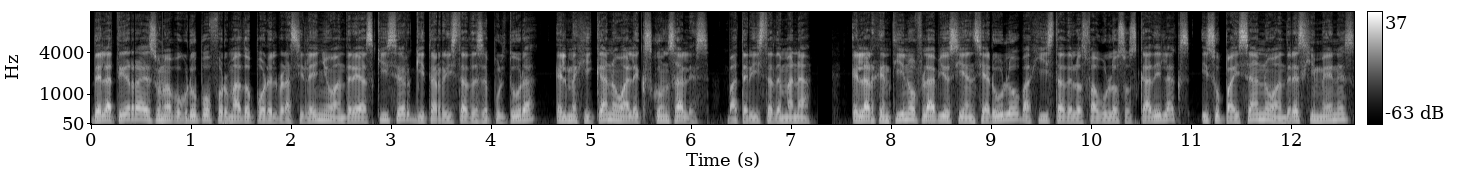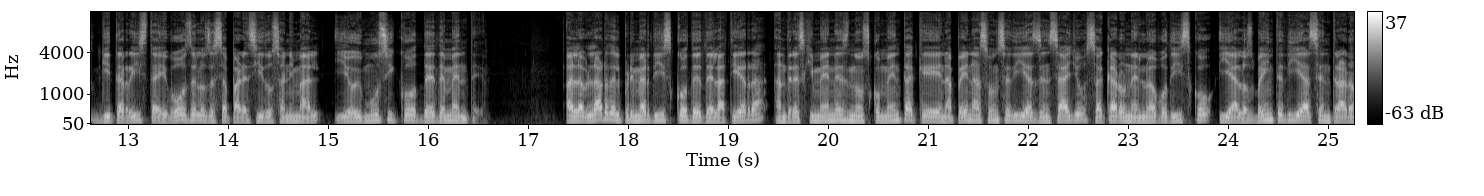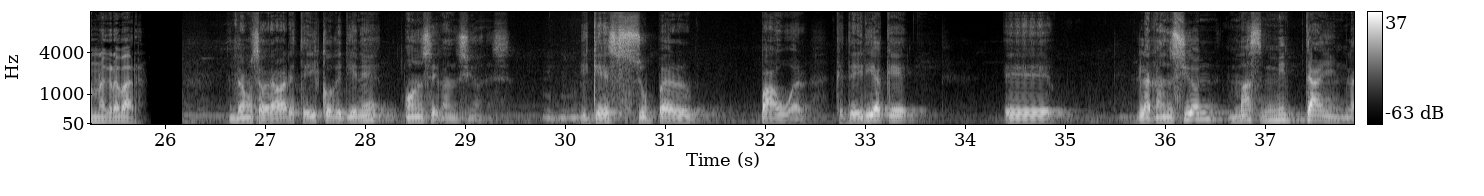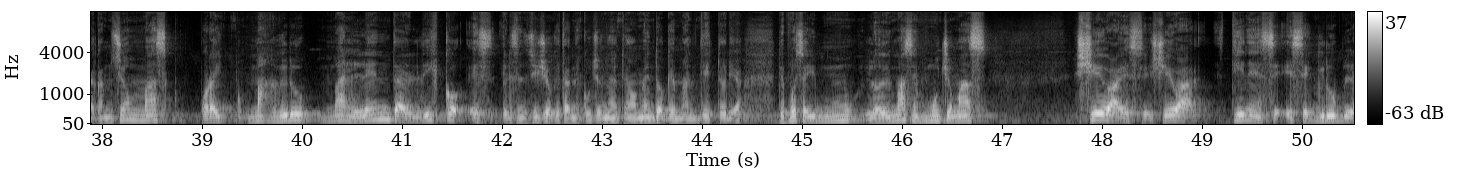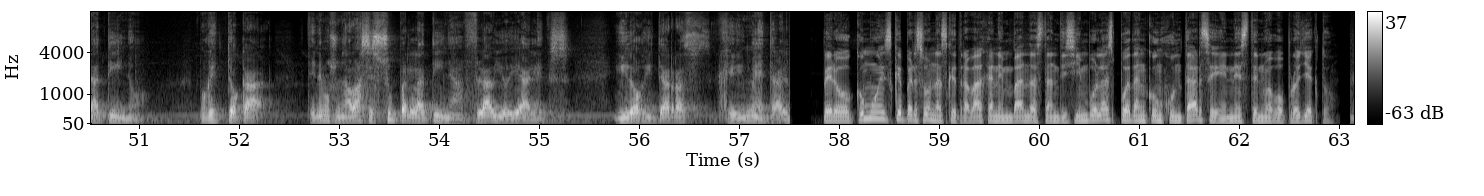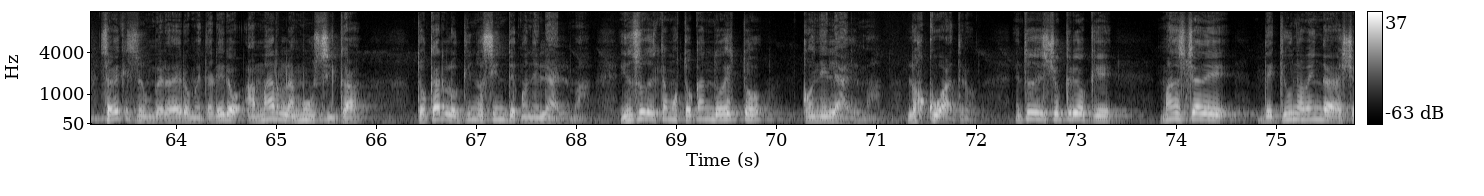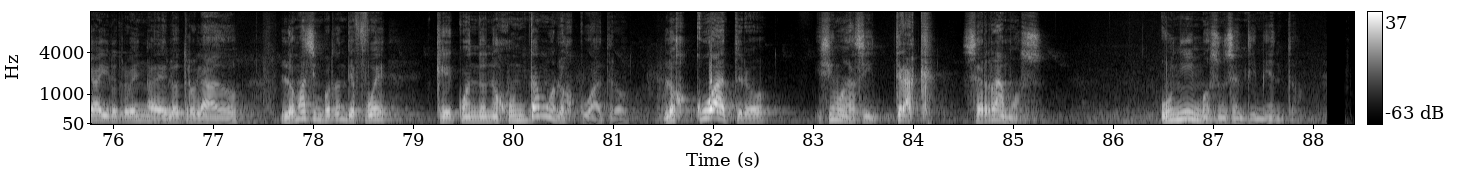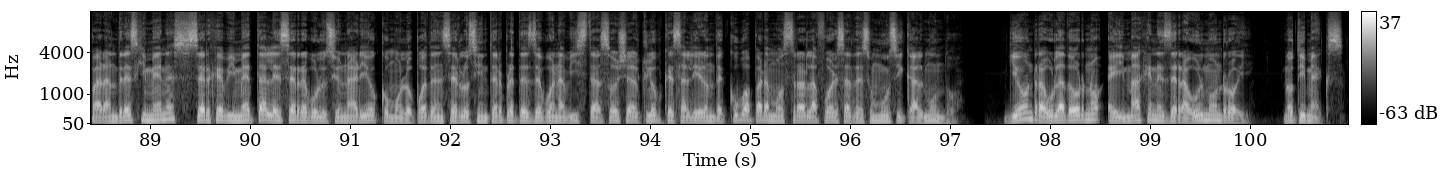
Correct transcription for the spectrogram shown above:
De la Tierra es un nuevo grupo formado por el brasileño Andreas Kisser, guitarrista de Sepultura, el mexicano Alex González, baterista de Maná, el argentino Flavio Cianciarulo, bajista de los fabulosos Cadillacs, y su paisano Andrés Jiménez, guitarrista y voz de los desaparecidos Animal y hoy músico de Demente. Al hablar del primer disco de De la Tierra, Andrés Jiménez nos comenta que en apenas 11 días de ensayo sacaron el nuevo disco y a los 20 días entraron a grabar. Entramos a grabar este disco que tiene 11 canciones y que es super power, que te diría que eh, la canción más mid-time, la canción más por ahí más group, más lenta del disco es el sencillo que están escuchando en este momento, que es Maldita Historia. Después hay lo demás es mucho más lleva ese, lleva, tiene ese, ese group latino, porque toca, tenemos una base súper latina, Flavio y Alex, y dos guitarras heavy metal. Pero, ¿cómo es que personas que trabajan en bandas tan disímbolas puedan conjuntarse en este nuevo proyecto? ¿Sabes qué es un verdadero metalero? Amar la música, tocar lo que uno siente con el alma. Y nosotros estamos tocando esto con el alma, los cuatro. Entonces yo creo que, más allá de, de que uno venga de allá y el otro venga del otro lado, lo más importante fue que cuando nos juntamos los cuatro, los cuatro hicimos así, track, cerramos unimos un sentimiento. Para Andrés Jiménez, ser heavy metal es ser revolucionario como lo pueden ser los intérpretes de Buenavista Social Club que salieron de Cuba para mostrar la fuerza de su música al mundo. Guión Raúl Adorno e imágenes de Raúl Monroy. Notimex.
